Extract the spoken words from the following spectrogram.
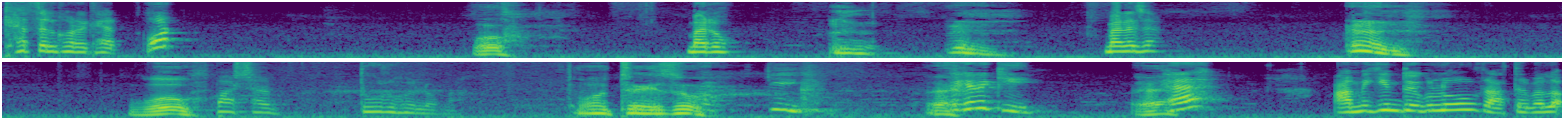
খ্যাতের ঘরে খ্যাত ওঠ ও বাইরো বাইরে যা ও বাসার দূর হলো না। তোমার থেকে কি? এখানে কি? হ্যাঁ? আমি কিন্তু এগুলো রাতের বেলা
